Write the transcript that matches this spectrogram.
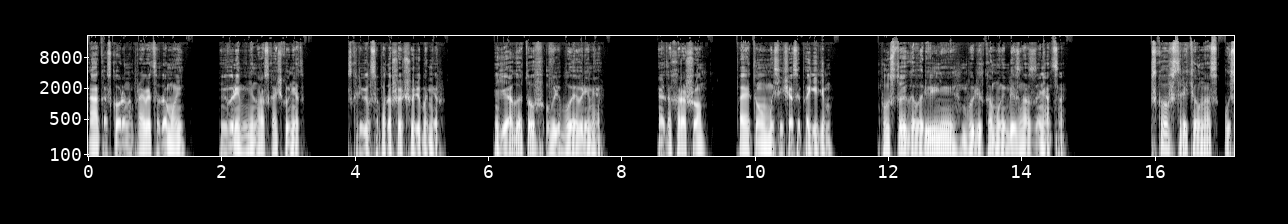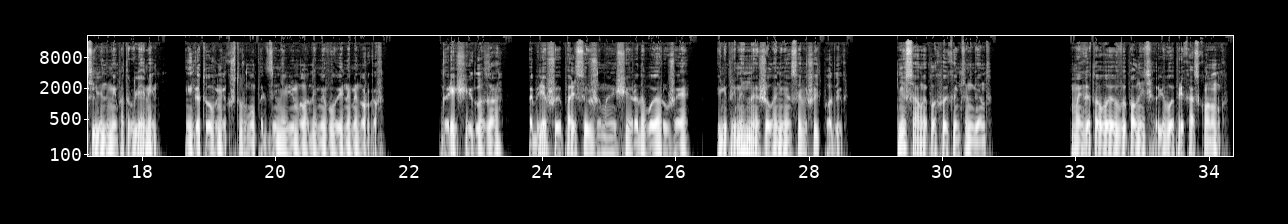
Ака скоро направится домой, и времени на раскачку нет, — скривился подошедший Любомир. Я готов в любое время. Это хорошо, поэтому мы сейчас и поедем. Пустой говорильней будет кому и без нас заняться. Псков встретил нас усиленными патрулями и готовыми к штурму подземелий молодыми воинами норгов. Горящие глаза, побелевшие пальцы, сжимающие родовое оружие, и непременное желание совершить подвиг. Не самый плохой контингент. Мы готовы выполнить любой приказ, конунг.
